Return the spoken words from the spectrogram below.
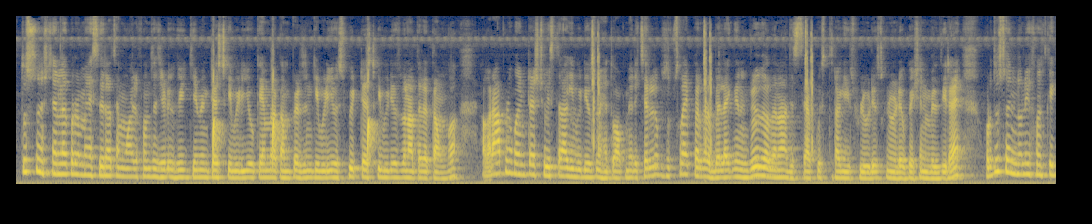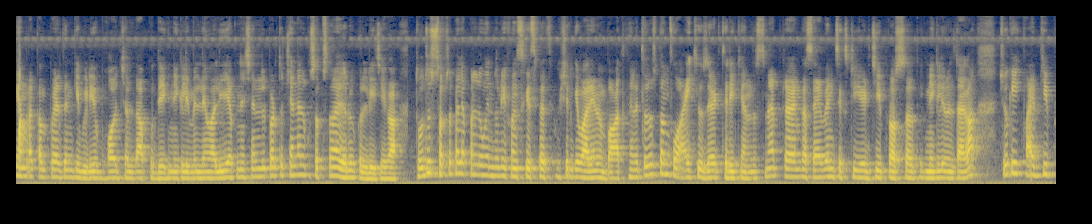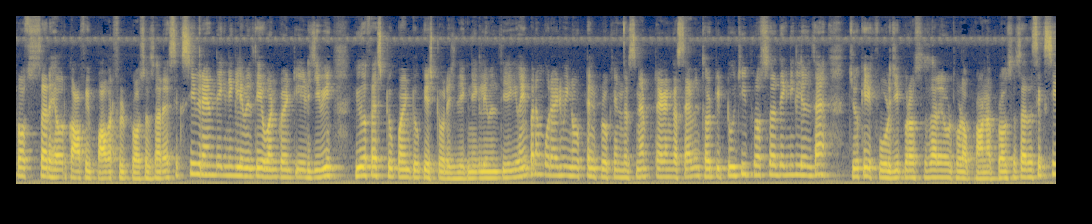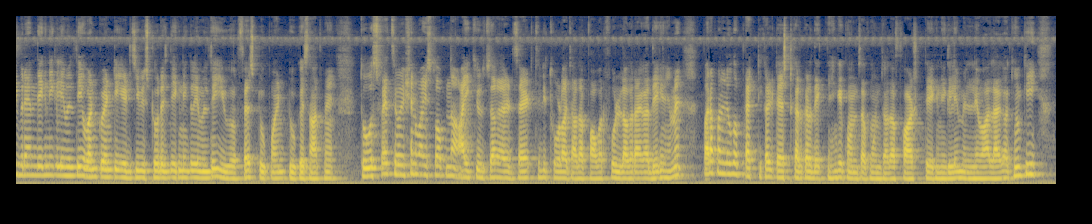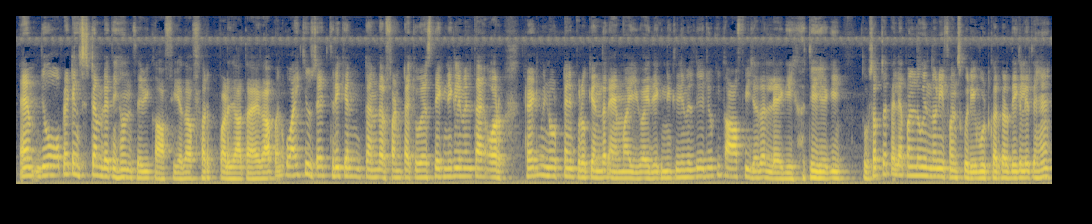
दोस्तों, इस चैनल पर मैं इस तरह से मोबाइल फ़ोन से जुड़ी हुई गेमिंग टेस्ट की वीडियो कैमरा कंपैरिजन की वीडियो स्पीड टेस्ट की वीडियोस बनाता रहता हूँ अगर आप लोगों को इंटरेस्ट इस तरह की वीडियोस में है तो आप मेरे चैनल को सब्सक्राइब कर कर बेल आइकन ज़रूर दबा देना, जिससे आपको इस तरह की यूजफुल वीडियोज़ की नोटिफिकेशन मिलती रहे। और दोस्तों, इन दोनों फ़ोन के कैमरा कंपेरिजन की वीडियो बहुत जल्द आपको देखने के लिए मिलने वाली है अपने चैनल पर तो चैनल को सब्सक्राइब ज़रूर कर लीजिएगा। तो दोस्तों, सबसे पहले अपन लोग इन दोनों फ़ोन के स्पेसिफिकेशन के बारे में बात करें तो दोस्तों हमको आई क्यू जेड थ्री के अंदर स्नैपड्रैगन का seven sixty eight G processor देखने के लिए मिलता है जो कि एक फाइव जी प्रोसेसर है और काफ़ी पावरफुल प्रोसेसर है। सिक्स जी बी रैम देखने के लिए मिलती है one twenty eight G B U F S two point two की स्टोरेज देखने के लिए मिलती है। वहीं पर हमको रेडमी नोट टेन प्रो के अंदर स्नैपड्रैगन का seven thirty two G processor देखने के लिए मिलता है, जो कि एक फोर जी प्रोसेसर है और थोड़ा पुराना प्रोसेसर है। सिक्स जी बी रैम देखने के लिए मिलती है one twenty eight G B storage देखने के लिए मिलती है U F S two point two के साथ में। तो स्पेसिफिकेशन वाइज तो अपना आई क्यू जेड थ्री थोड़ा ज़्यादा पावरफुल लग रहा है देखने में, पर अपन लोग प्रैक्टिकल टेस्ट कर कर देखते हैं कि कौन सा फ़ोन ज़्यादा फास्ट देखने के लिए मिलने वाला है। क्योंकि जो ऑपरेटिंग सिस्टम रहते हैं उनसे भी काफ़ी ज़्यादा फ़र्क पड़ जाता है। अपन को आई क्यू जेड थ्री के अंदर फन टच ओएस देखने के लिए मिलता है और रेडमी नोट टेन प्रो के अंदर एम आई यू आई देखने के लिए मिलती है, जो कि काफ़ी ज़्यादा लेगी होती है तो सबसे पहले अपन लोग इन दोनों फ़ोन्स को रिबूट कर कर देख लेते हैं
